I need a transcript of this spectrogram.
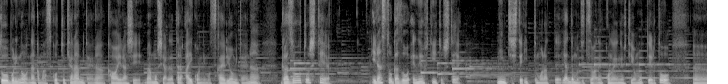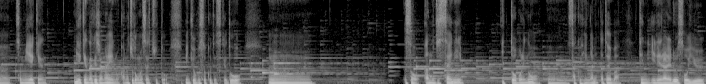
刀彫りのなんかマスコットキャラみたいな可愛らしいまあもしあれだったらアイコンにも使えるよみたいな画像としてイラスト画像 NFT として認知していってもらっていやでも実はねこの NFT を持っているとうんその三重県三重県だけじゃないのかなちょっとごめんなさいちょっと勉強不足ですけどうんそうあの実際に一刀彫りのうん作品がね例えば手に入れられるそういう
